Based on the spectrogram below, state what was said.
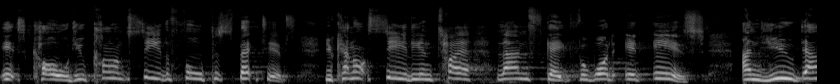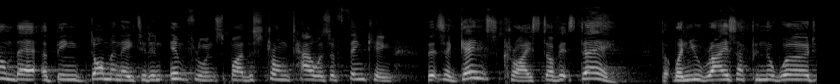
it's cold. You can't see the full perspectives. You cannot see the entire landscape for what it is. And you down there are being dominated and influenced by the strong towers of thinking that's against Christ of its day. But when you rise up in the word,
